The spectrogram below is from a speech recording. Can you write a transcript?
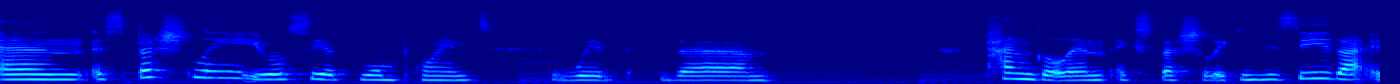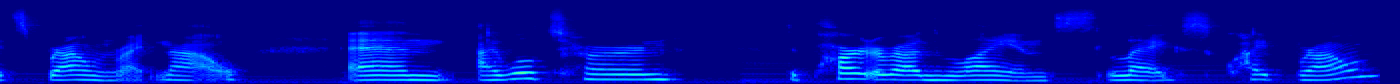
and especially you will see at one point with the pangolin especially. Because you see that it's brown right now? And I will turn the part around the lion's legs quite brown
